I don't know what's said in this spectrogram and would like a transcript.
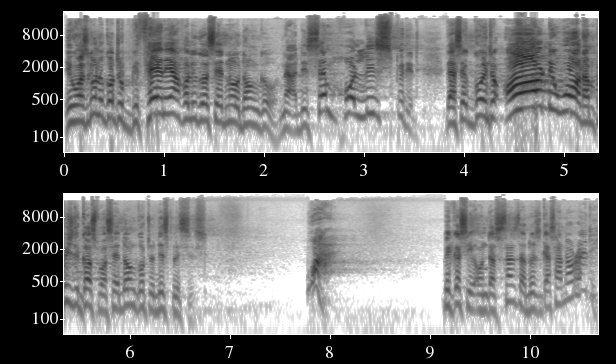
He was going to go to Bithynia. Holy Ghost said, No, don't go. Now, the same Holy Spirit that said, Go into all the world and preach the gospel said, Don't go to these places. Why? Because he understands that those guys are not ready.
